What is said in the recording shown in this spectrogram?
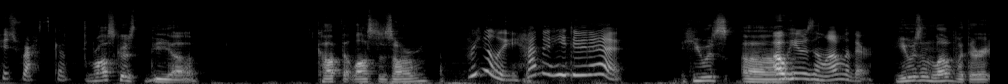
Who's Roscoe? Roscoe's the uh, cop that lost his arm. Really? How did he do that? He was. Uh, oh, he was in love with her. He was in love with her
